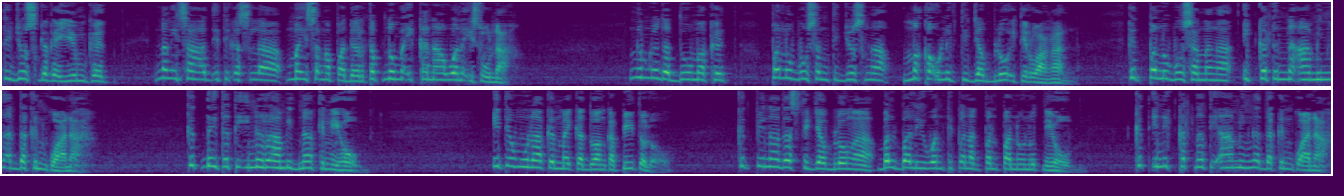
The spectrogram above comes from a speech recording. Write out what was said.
ti Diyos gagayim kat nang isaad iti kasla may isa nga pader tapno maikanawa na isuna. Ngam na daduma kat palubusan ti Diyos nga makaunig ti Diablo iti ruangan. Kat palubusan na nga ikatan na amin nga adakin kwa na. Kat day tati inaramid na kinihob. Iti umunakan may kaduang kapitulo, kat pinadas ti Diablo nga balbaliwan ti panagpanpanunot ni Hob. Kat inikat na ti amin nga adakin kwa na.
